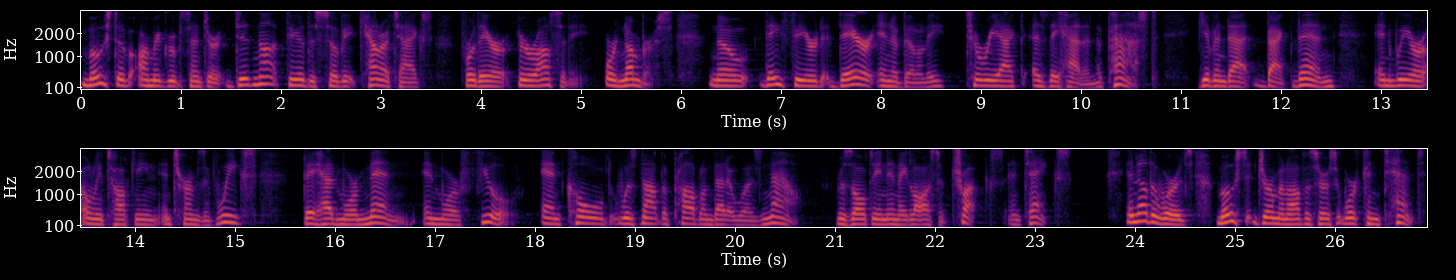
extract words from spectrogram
most of Army Group Center did not fear the Soviet counterattacks for their ferocity or numbers. No, they feared their inability to react as they had in the past, given that back then, and we are only talking in terms of weeks, they had more men and more fuel, and cold was not the problem that it was now, resulting in a loss of trucks and tanks. In other words, most German officers were content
